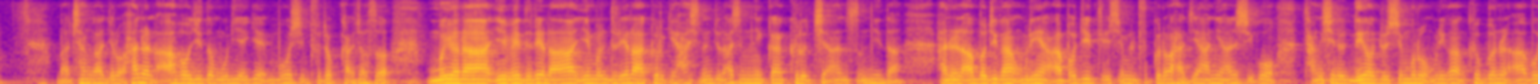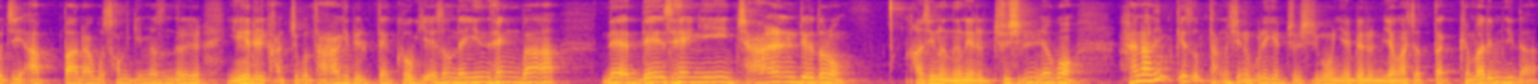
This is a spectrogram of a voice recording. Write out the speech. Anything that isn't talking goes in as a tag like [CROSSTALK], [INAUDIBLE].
마찬가지로 하늘 아버지도 우리에게 무엇이 부족하셔서 모여라 예배 드려라 예물 드려라 그렇게 하시는 줄 아십니까? 그렇지 않습니다. 하늘 아버지가 우리의 아버지 되심을 부끄러워하지 아니하시고 당신을 내어 주심으로 우리가 그분을 아버지 아빠라고 섬기면서 늘 예를 갖추고 다하게 될 때 거기에서 내 인생과 내 내생이 잘 되도록 하시는 은혜를 주시려고 하나님께서 당신을 우리에게 주시고 예배를 명하셨다 그 말입니다.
